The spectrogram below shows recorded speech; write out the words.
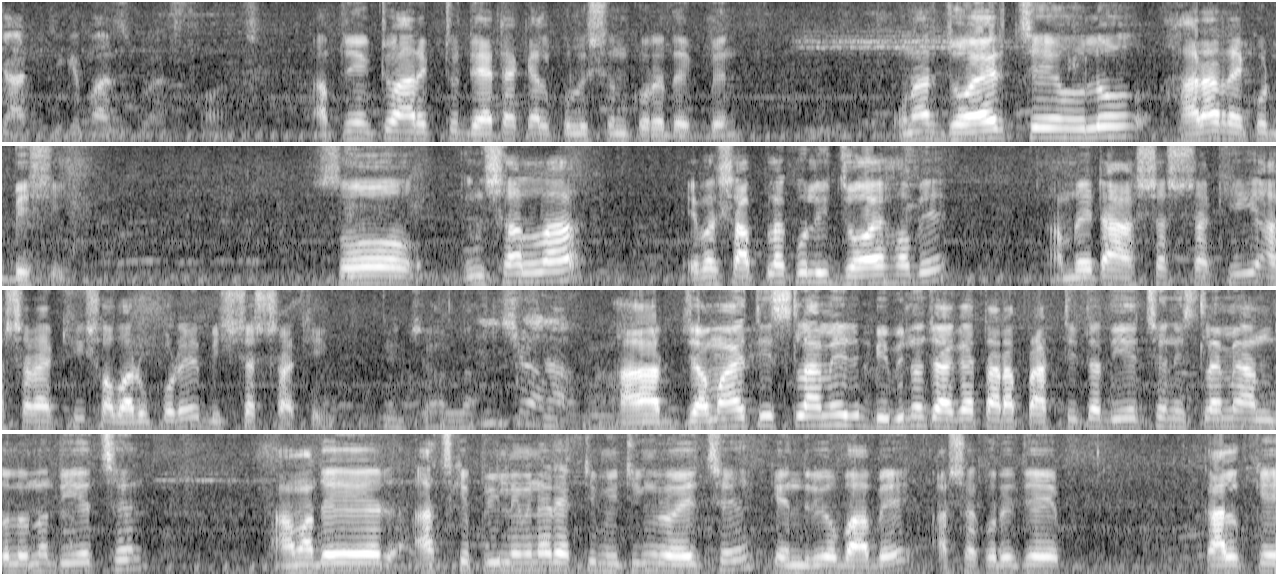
চার থেকে পাঁচবার। আপনি একটু আরেকটু ডেটা ক্যালকুলেশন করে দেখবেন। ওনার জয়ের চেয়ে হলো হারার রেকর্ড বেশি। সো ইনশাল্লাহ এবার শাপলাকলি জয় হবে। আমরা এটা আশ্বাস রাখি আশা রাখি সবার উপরে বিশ্বাস রাখি। আর জামায়াত ইসলামের বিভিন্ন জায়গায় তারা প্রার্থিতা দিয়েছেন ইসলামী আন্দোলনও দিয়েছেন। আমাদের আজকে প্রিলিমিনারি একটি মিটিং রয়েছে কেন্দ্রীয়ভাবে। আশা করি যে কালকে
